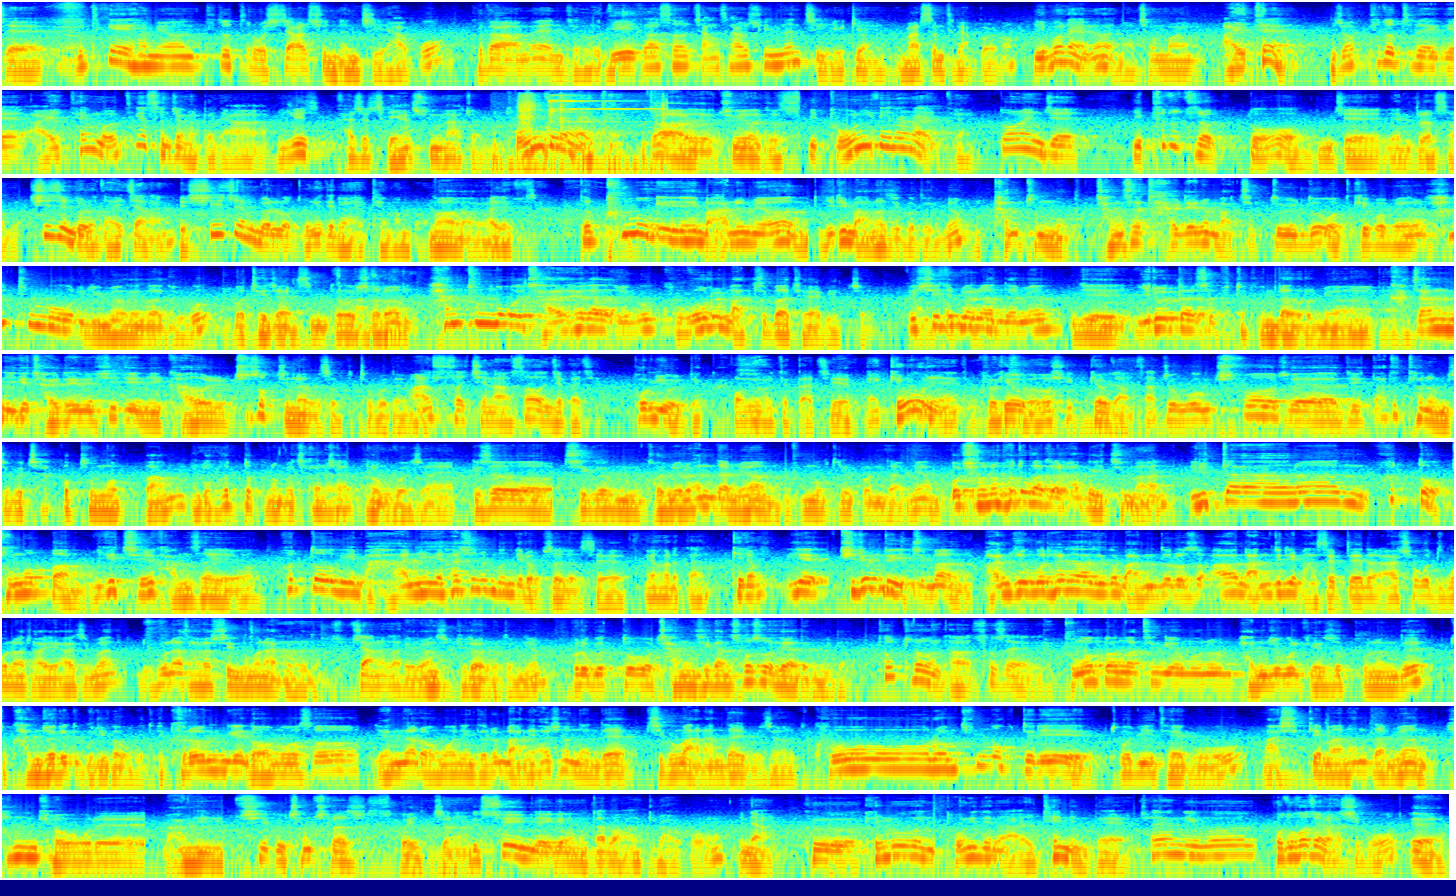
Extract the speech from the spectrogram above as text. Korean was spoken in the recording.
이제 어떻게 하면 푸드트럭을 시작할 수 있는지 하고 그 다음에 이제 어디에 가서 장사할 수 있는지 이렇게 말씀드렸고요. 이번에는 정말 아이템, 그죠? 푸드트럭의 아이템을 어떻게 선정할 거냐 이게 사실 제일 중요하죠. 이 돈이 되는 아이템, 그죠? 아, 예, 중요하죠. 이 돈이 되는 아이템 또는 이제 이 푸드트럭도 이제 예를 들어서 뭐 시즌별로 다 있잖아요. 시즌별로 돈이 되는 아이템 한번 아, 예. 알려주세요. 또 품목이 많으면 일이 많아지거든요. 단 품목. 장사 잘 되는 맛집들도 어떻게 보면 한 품목으로 유명해가지고 뭐 되지 않습니까? 그것처럼 한 품목을 잘 해가지고 그거를 맛집화 돼야겠죠. 그 시즌별로 한다면 이제 1월 달서부터 본다 그러면 네. 가장 이게 잘 되는 시즌이 가을 추석 지나고서부터거든요. 아, 수석 지나서 언제까지? 봄이 올 때까지. 봄이 올 때까지. 예. 예, 겨울이네. 그렇죠. 겨울 음식, 겨울 장사. 조금 추워져야지 따뜻한 음식을 찾고 붕어빵, 뭐 호떡 그런 거 찾자 그래. 그런 거죠. 네. 그래서 지금 권유를 한다면 품목들을 본다면 뭐 저는 호두 과자를 하고 있지만 일단은 호 떡, 붕어빵 이게 제일 강사예요. 호떡이 많이 하시는 분들이 없어졌어요. 왜 그럴까요? 기름? 이게 기름도 있지만 반죽을 해가지고 만들어서 아 남들이 봤을 때는 아 저거 누구나 다 해야지만 누구나 다 할 수 있는 건 아니거든. 쉽지 않은 것 같아요. 네, 연습 필요하거든요. 그리고 또 장시간 서서 해야 됩니다. 푸드트럭은 다 서서야 돼요. 붕어빵 같은 경우는 반죽을 계속 부는데 또 간절히도 무리가 오거든요. 그런 게 넘어서 옛날 어머니들은 많이 하셨는데 지금은 안 한다 이거죠. 그런 품목들이 돈이 되고 맛있게만 한다면 한 겨울에 많이 수입을 창출할 수가 있죠. 그 수입 얘기는 따로 하기로 하고 그냥 그 결국은 돈이 되는 아이템인데 사장님은 호두과자를 하시고 예.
